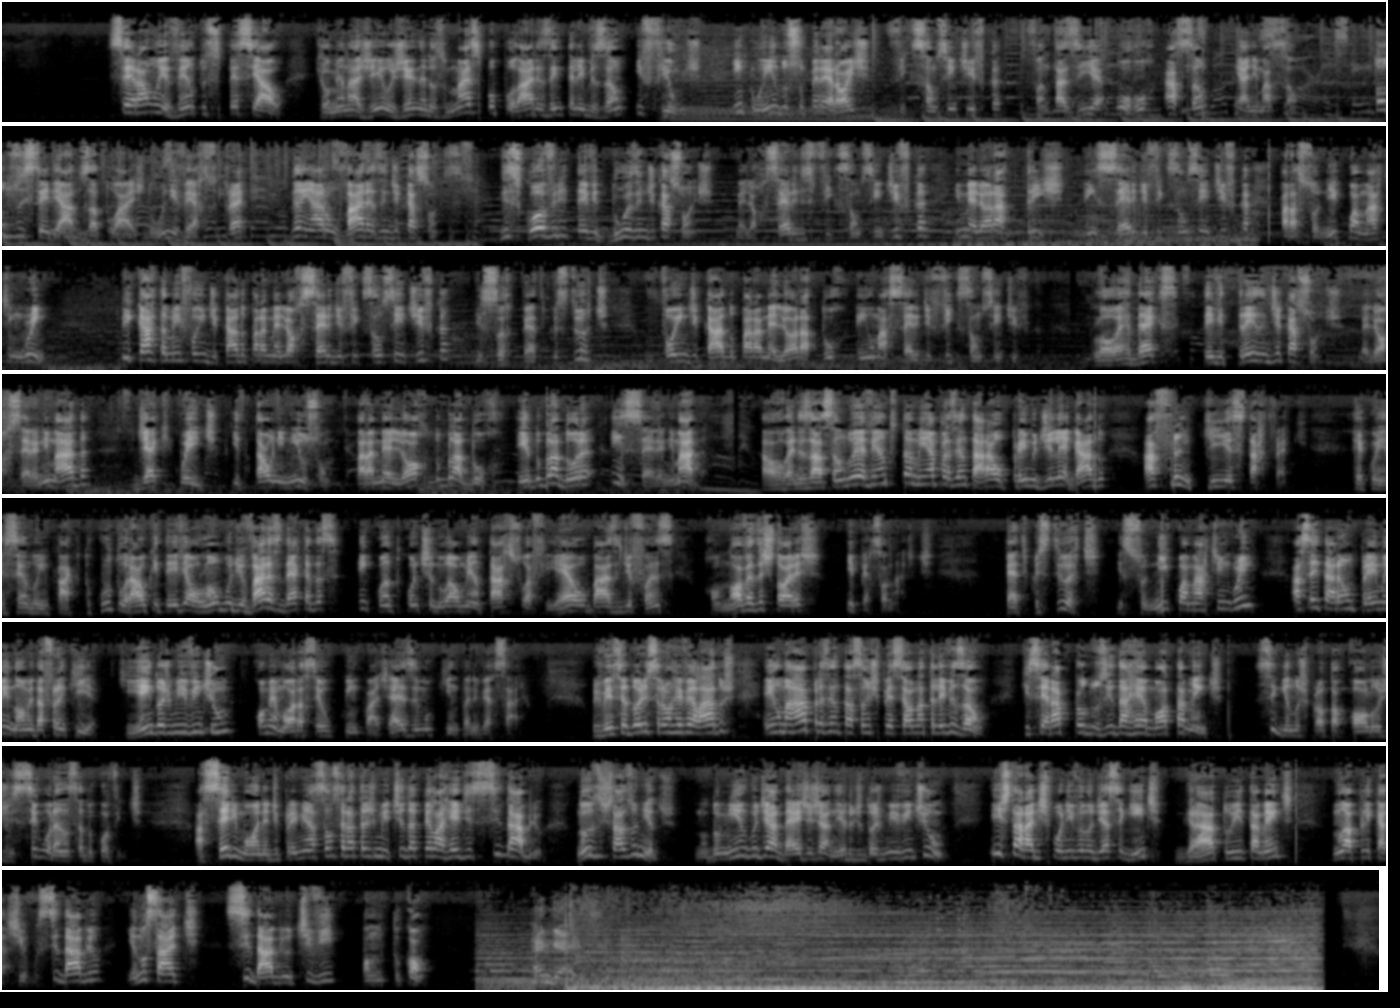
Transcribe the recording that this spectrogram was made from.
será um evento especial que homenageia os gêneros mais populares em televisão e filmes, incluindo super-heróis, ficção científica, fantasia, horror, ação e animação. Todos os seriados atuais do universo Trek ganharam várias indicações. Discovery teve duas indicações: melhor série de ficção científica e melhor atriz em série de ficção científica para Soniqua Martin Green, Picard também foi indicado para a melhor série de ficção científica e Sir Patrick Stewart foi indicado para melhor ator em uma série de ficção científica. Lower Decks teve três indicações: melhor série animada, Jack Quaid e Tawny Nilsson para melhor dublador e dubladora em série animada. A organização do evento também apresentará o prêmio de legado à franquia Star Trek reconhecendo o impacto cultural que teve ao longo de várias décadas, enquanto continua a aumentar sua fiel base de fãs com novas histórias e personagens. Patrick Stewart e Sunico Martin Green aceitarão o prêmio em nome da franquia, que em 2021 comemora seu 55º aniversário. Os vencedores serão revelados em uma apresentação especial na televisão, que será produzida remotamente, seguindo os protocolos de segurança do Covid. A cerimônia de premiação será transmitida pela rede CW, nos Estados Unidos, no domingo, dia 10 de janeiro de 2021, e estará disponível no dia seguinte, gratuitamente, no aplicativo CW e no site cwtv.com. Engage.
